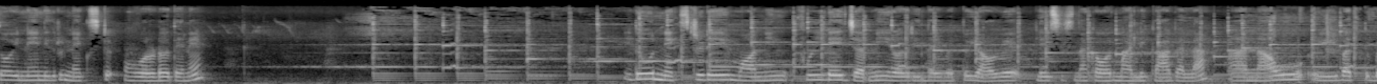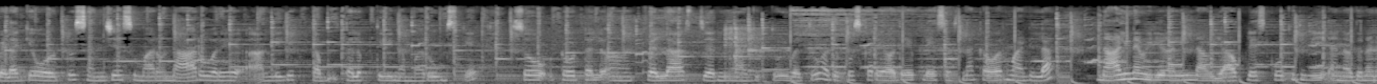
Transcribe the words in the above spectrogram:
ಸೊ ಇನ್ನೇನಿದ್ರು ನೆಕ್ಸ್ಟ್ ಹೊರಡೋದೇನೆ ಇದು next day morning full day journey ಇರೋದ್ರಿಂದ ಇವತ್ತು ಯಾವುದೇ ಪ್ಲೇಸಸ್ನ ಕವರ್ ಮಾಡಲಿಕ್ಕಾಗಲ್ಲ ನಾವು ಇವತ್ತು ಬೆಳಗ್ಗೆ ಹೊರಟು ಸಂಜೆ ಸುಮಾರು ಒಂದು ಆರೂವರೆ ಅಲ್ಲಿಗೆ ತಬ್, ತಲುಪ್ತೀವಿ ನಮ್ಮ ರೂಮ್ಸ್ಗೆ so total twelve hours journey ಆಗಿತ್ತು ಇವತ್ತು. ಅದಕ್ಕೋಸ್ಕರ ಯಾವುದೇ ಪ್ಲೇಸಸ್ನ ಕವರ್ ಮಾಡಿಲ್ಲ ನಾಳಿನ ವಿಡಿಯೋನಲ್ಲಿ ನಾವು ಯಾವ ಪ್ಲೇಸ್ಗೆ ಹೋಗಿದ್ದೀವಿ ಅನ್ನೋದನ್ನು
